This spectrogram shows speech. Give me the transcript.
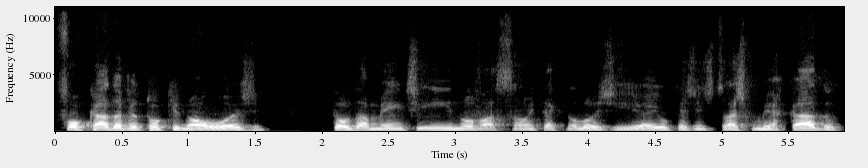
focada a Vetoquinol hoje, totalmente em inovação e tecnologia. E o que a gente traz para o mercado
